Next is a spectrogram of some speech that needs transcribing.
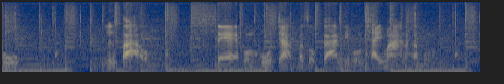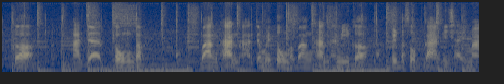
ถูกหรือเปล่า แต่ผมพูดจากประสบการณ์ที่ผมใช้มานะครับผมก็อาจจะตรงกับบางท่าน อาจจะไม่ตรงกับบางท่าน อันนี้ก็เป็นประสบการณ์ที่ใช้มา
